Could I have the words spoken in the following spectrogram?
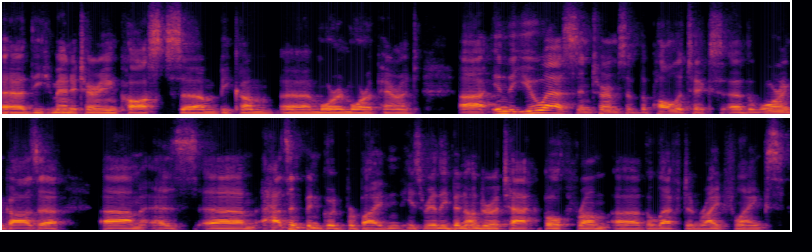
uh, the humanitarian costs um, become uh, more and more apparent. Uh, in the U.S., in terms of the politics, uh, the war in Gaza um, has um, hasn't been good for Biden. He's really been under attack both from uh, the left and right flanks.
